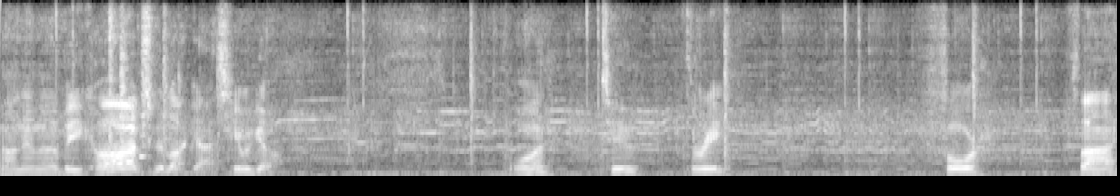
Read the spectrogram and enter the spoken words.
non MLB cards. Good luck, guys. Here we go. One, two, three, four, five,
